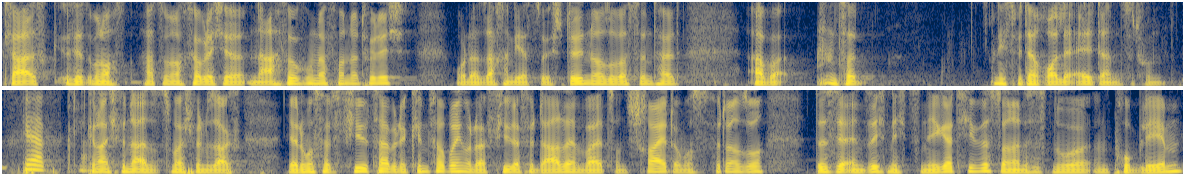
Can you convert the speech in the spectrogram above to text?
Klar, es ist jetzt immer noch, hast du noch körperliche Nachwirkungen davon natürlich. Oder Sachen, die jetzt durch Stillen oder sowas sind halt. Aber es hat nichts mit der Rolle Eltern zu tun. Ja, klar. Genau, ich finde also zum Beispiel, wenn du sagst, ja, du musst halt viel Zeit mit dem Kind verbringen oder viel dafür da sein, weil es sonst schreit und musst es füttern und so, das ist ja in sich nichts Negatives, sondern das ist nur ein Problem,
